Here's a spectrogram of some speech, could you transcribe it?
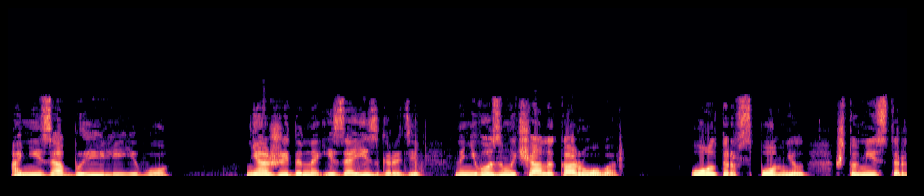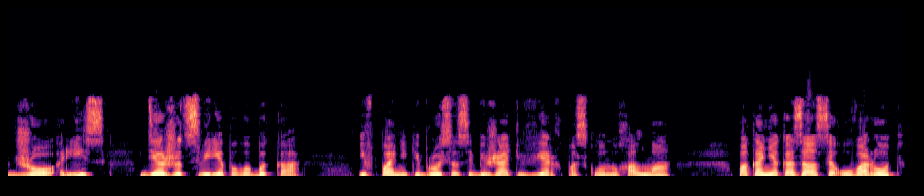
Они забыли его. Неожиданно из-за изгороди на него замычала корова. Уолтер вспомнил, что мистер Джо Рис держит свирепого быка, и в панике бросился бежать вверх по склону холма, пока не оказался у ворот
